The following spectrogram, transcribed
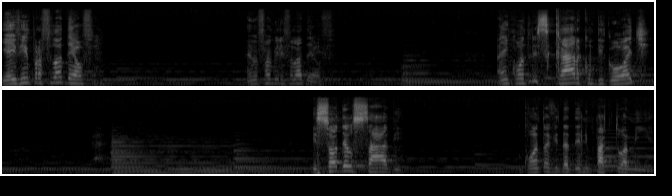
E aí vem para Filadélfia. Aí minha família é Filadélfia. Aí encontra esse cara com bigode. E só Deus sabe o quanto a vida dele impactou a minha.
